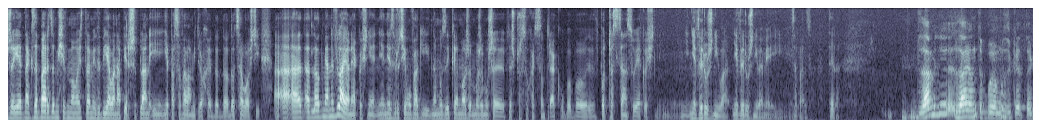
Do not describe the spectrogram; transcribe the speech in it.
że jednak za bardzo mi się momentami wybijała na pierwszy plan i nie pasowała mi trochę do, do, do całości. A, a, a dla odmiany w Lion jakoś nie, nie, nie zwróciłem uwagi na muzykę, może, może muszę też przesłuchać soundtracku, bo, bo podczas sensu jakoś nie, nie wyróżniła, nie wyróżniłem jej za bardzo. Tyle. Dla mnie Lion to była muzyka tak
